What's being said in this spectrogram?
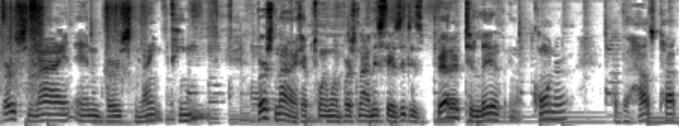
verse 9 and verse 19. Verse 9, chapter 21, verse 9, it says, It is better to live in a corner of the housetop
